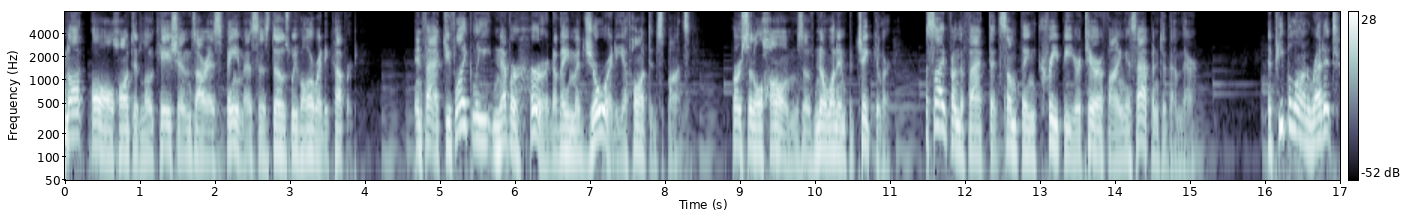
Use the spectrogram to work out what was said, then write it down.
Not all haunted locations are as famous as those we've already covered. In fact, you've likely never heard of a majority of haunted spots, personal homes of no one in particular, aside from the fact that something creepy or terrifying has happened to them there. And people on Reddit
